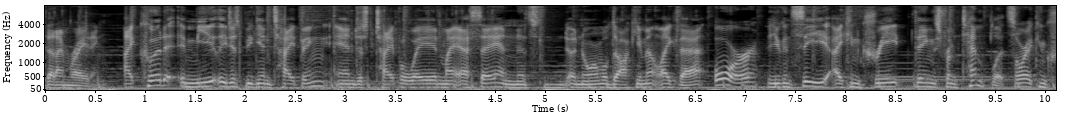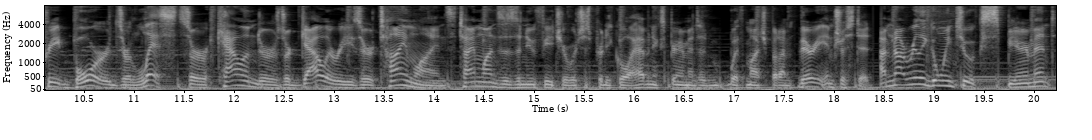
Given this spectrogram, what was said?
that I'm writing. I could immediately just begin typing and just type away in my essay, and it's a normal document like that. Or you can see I can create things from templates, or I can create boards or lists or calendars or galleries or timelines. Timelines is a new feature, which is pretty cool. I haven't experimented with much, but I'm very interested. I'm not really going to experiment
